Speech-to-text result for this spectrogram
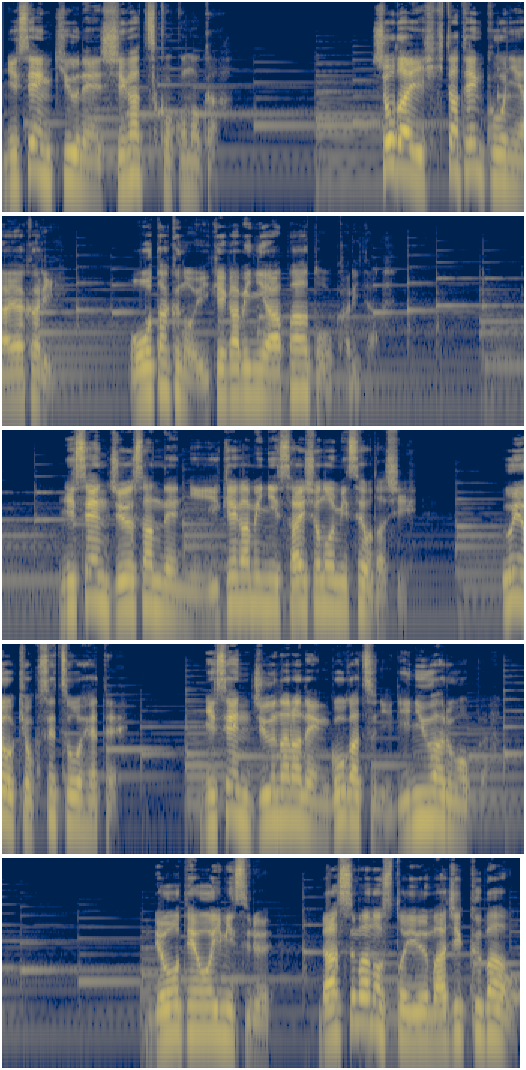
2009年4月9日、初代引田天候にあやかり、大田区の池上にアパートを借りた。2013年に池上に最初の店を出し、紆余曲折を経て、2017年5月にリニューアルオープン。両手を意味するラスマノスというマジックバーを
